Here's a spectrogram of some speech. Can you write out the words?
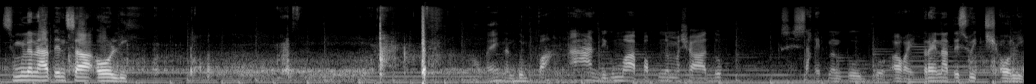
Simulan natin sa ollie. Okay, nandun pa. Ah, hindi ko mapap na masyado. Kasi sakit ng toad ko. Okay, try natin switch ollie.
